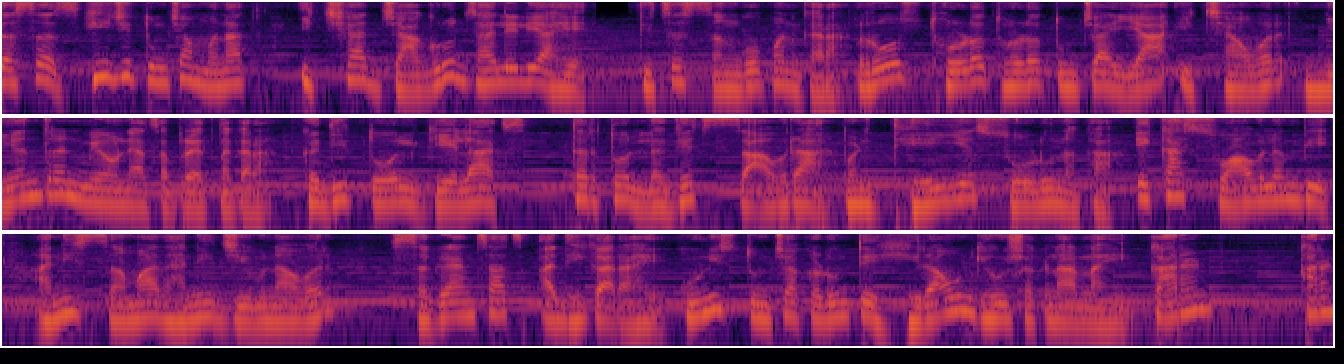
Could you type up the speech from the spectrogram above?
तसंच ही जी तुमच्या मनात इच्छा जागृत झालेली आहे तिचं संगोपन करा. रोज थोडं थोडं तुमच्या या इच्छावर नियंत्रण मिळवण्याचा प्रयत्न करा. कधी तोल गेलाच तर तो लगेच सावरा पण ध्येय सोडू नका. एका स्वावलंबी आणि समाधानी जीवनावर सगळ्यांचाच अधिकार आहे. कुणीच तुमच्याकडून ते हिरावून घेऊ शकणार नाही. कारण कारण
